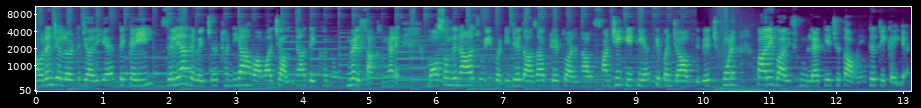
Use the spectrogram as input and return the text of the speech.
ਔਰੇਂਜ ਅਲਰਟ ਜਾਰੀ ਹੈ ਤੇ ਕਈ ਜ਼ਿਲ੍ਹਿਆਂ ਦੇ ਵਿੱਚ ਠੰਡੀਆਂ ਹਵਾਵਾਂ ਚੱਲਦੀਆਂ ਦੇਖਣ ਨੂੰ ਮਿਲ ਸਕਦੀਆਂ ਨੇ। ਮੌਸਮ ਦੇ ਨਾਲ ਜੁੜੀ ਵੱਡੀ ਤੇ ਤਾਜ਼ਾ ਅਪਡੇਟ ਤੁਹਾਡੇ ਨਾਲ ਸਾਂਝੀ ਕੀਤੀ ਹੈ ਕਿ ਪੰਜਾਬ ਦੇ ਵਿੱਚ ਹੁਣ ਭਾਰੀ ਬਾਰਿਸ਼ ਨੂੰ ਲੈ ਕੇ ਚੇਤਾਵਨੀ ਦਿੱਤੀ ਗਈ ਹੈ।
